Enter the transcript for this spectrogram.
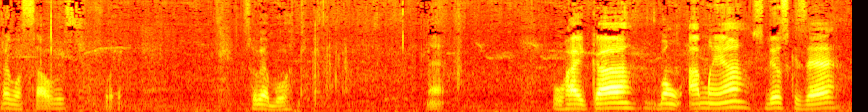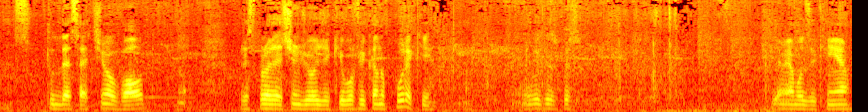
Zé Gonçalves, foi. sobre aborto. Né? O Raiká, bom, amanhã, se Deus quiser, se tudo der certinho, eu volto. Esse projetinho de hoje aqui, eu vou ficando por aqui. Aqui, aqui a minha musiquinha.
